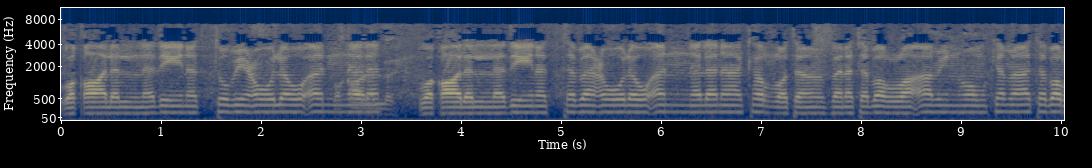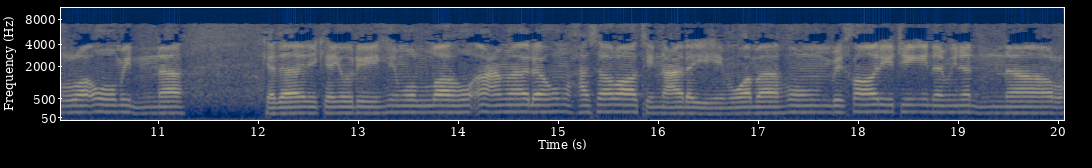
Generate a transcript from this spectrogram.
وقال الذين اتبعوا لو أن وقال, وقال الذين اتبعوا لو أن لنا كرة فنتبرأ منهم كما تبرأوا منا. كذلك يريهم الله أعمالهم حسرات عليهم وما هم بخارجين من النار.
